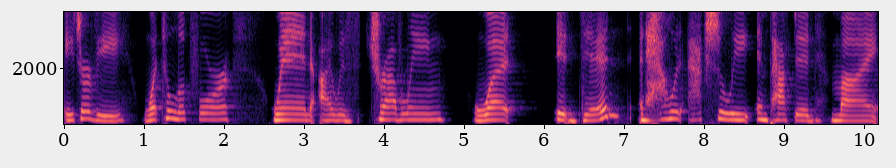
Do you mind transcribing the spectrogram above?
HRV, what to look for when I was traveling, what it did, and how it actually impacted my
